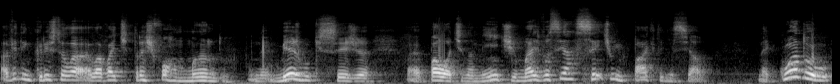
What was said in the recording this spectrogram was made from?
A, vida em Cristo ela, ela vai te transformando, né? mesmo que seja é, paulatinamente, mas você sente o impacto inicial. Né? Quando eu,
